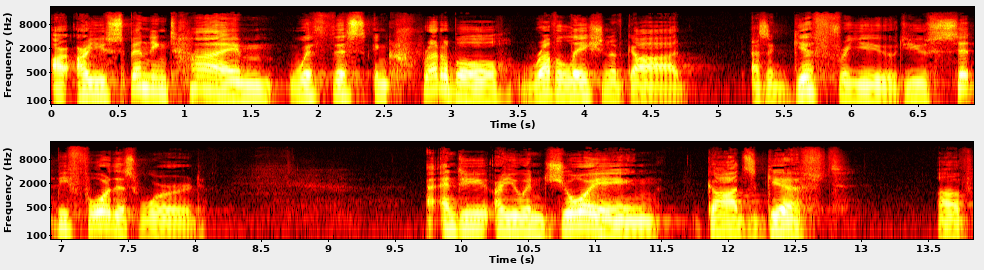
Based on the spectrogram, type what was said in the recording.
Are, are you spending time with this incredible revelation of God as a gift for you? Do you sit before this word? And do you, are you enjoying God's gift of,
